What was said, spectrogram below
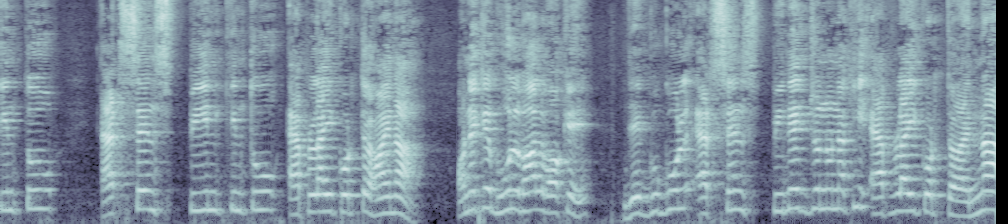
কিন্তু অ্যাডসেন্স পিন কিন্তু অ্যাপ্লাই করতে হয় না। অনেকে ভুলভাল বকে যে গুগল অ্যাডসেন্স পিনের জন্য নাকি অ্যাপ্লাই করতে হয় না।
